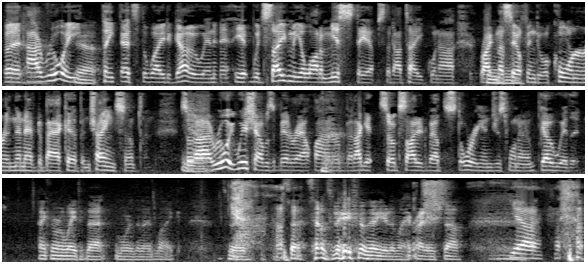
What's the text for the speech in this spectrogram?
But I really Yeah. think that's the way to go, and it, it would save me a lot of missteps that I take when I write Mm-hmm. myself into a corner and then have to back up and change something. So Yeah. I really wish I was a better outliner, but I get so excited about the story and just want to go with it. I can relate to that more than I'd like. It's very, sounds very familiar to my writing style. Yeah.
